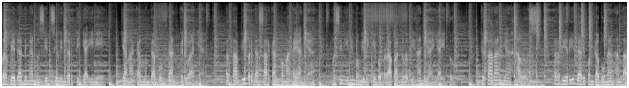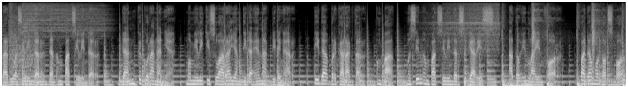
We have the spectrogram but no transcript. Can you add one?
Berbeda dengan mesin silinder 3 ini, yang akan menggabungkan keduanya. Tetapi berdasarkan pemakaiannya, mesin ini memiliki beberapa kelebihannya yaitu, getarannya halus, terdiri dari penggabungan antara dua silinder dan empat silinder. Dan kekurangannya, memiliki suara yang tidak enak didengar, tidak berkarakter. 4 mesin 4 silinder segaris, atau inline 4. Pada motorsport,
